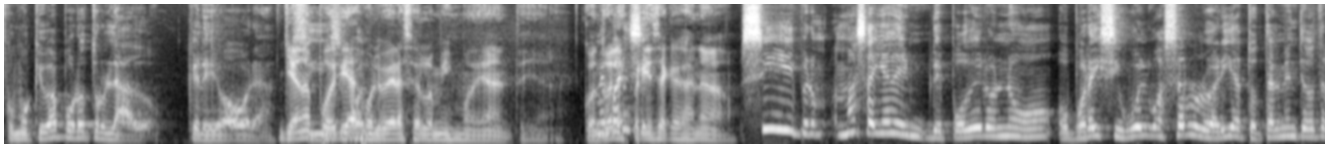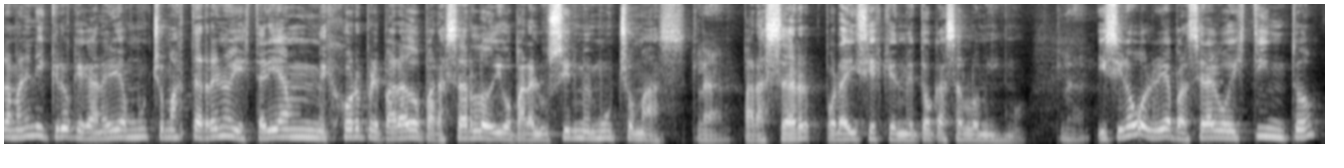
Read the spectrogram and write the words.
como que va por otro lado, creo ahora. Ya no Sí, podrías sí, volver a hacer lo mismo de antes, ya. Con Me toda la experiencia que has ganado. Sí, pero más allá de, de poder o no, o por ahí si vuelvo a hacerlo lo haría totalmente de otra manera y creo que ganaría mucho más terreno y estaría mejor preparado para hacerlo, digo, para lucirme mucho más. Claro, Para hacer, por ahí si es que me toca hacer lo mismo. claro. Y si no, volvería para hacer algo distinto.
